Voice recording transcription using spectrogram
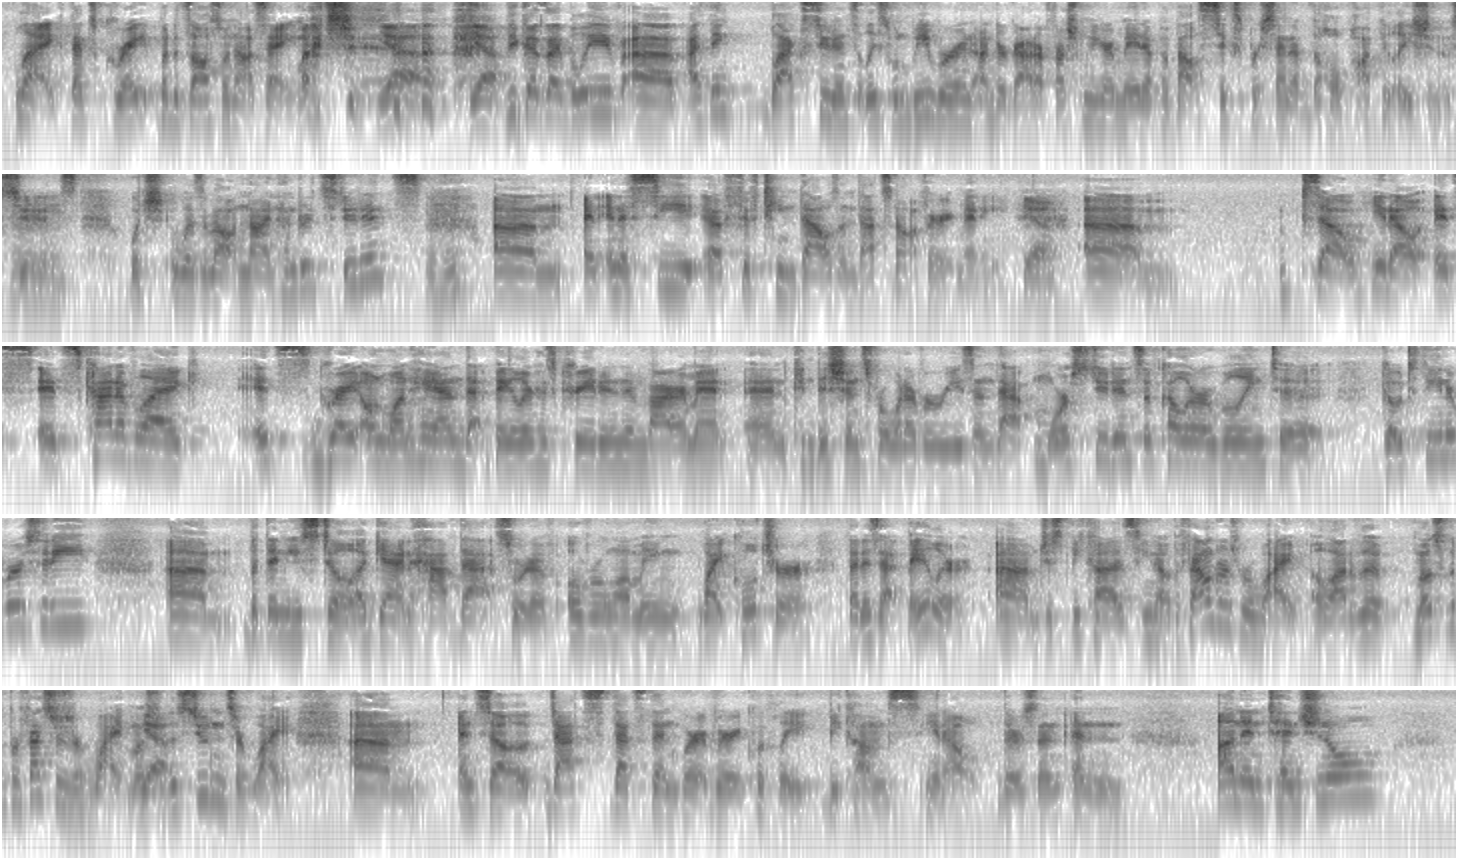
like that's great, but it's also not saying much. Yeah, yeah. because I believe uh, I think black students, at least when we were in undergrad, our freshman year, made up about six percent of the whole population of students, which was about 900 students. Mhm. Um, and in a sea of 15,000, that's not very many. Yeah. Um, so you know, it's it's kind of like it's great on one hand that Baylor has created an environment and conditions for whatever reason that more students of color are willing to go to the university. Um, but then you still again have that sort of overwhelming white culture that is at Baylor, um, just because you know the founders were white, a lot of the most of the professors are white, most Yeah. of the students are white, um, and so that's that's then where it very quickly becomes you know there's an, an unintentional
